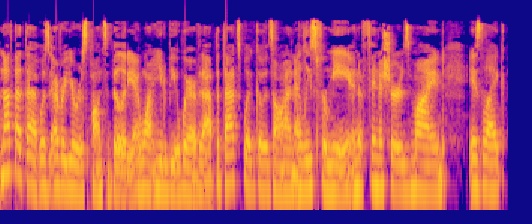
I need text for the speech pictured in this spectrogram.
Not that that was ever your responsibility. I want you to be aware of that. But that's what goes on, at least for me, in a finisher's mind is like,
